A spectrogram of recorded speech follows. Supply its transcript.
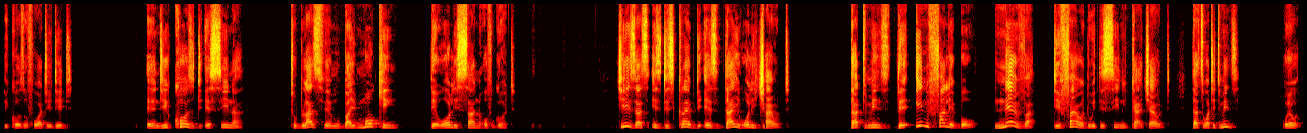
because of what he did. And he caused a sinner to blaspheme by mocking the Holy Son of God. Jesus is described as thy holy child. That means the infallible, never defiled with the sin child. That's what it means. Well,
